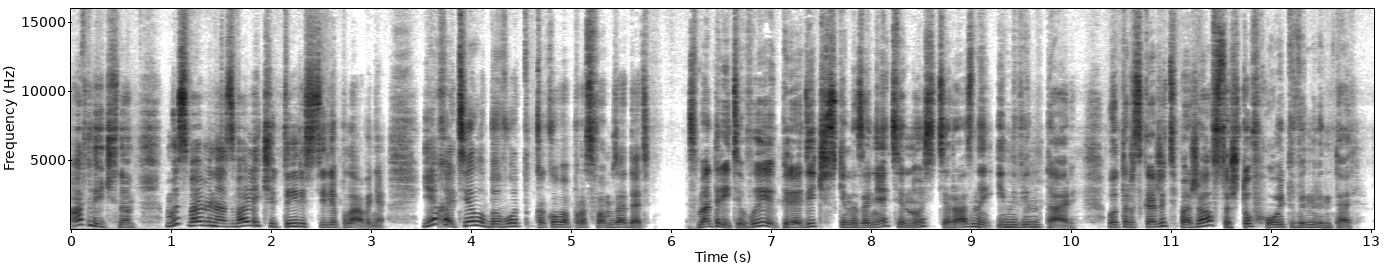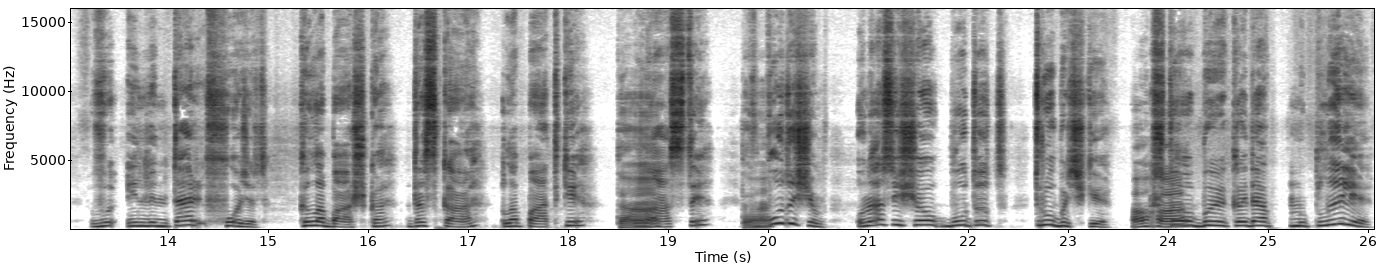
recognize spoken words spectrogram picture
Отлично. Мы с вами назвали четыре стиля плавания. Я хотела бы вот какой вопрос вам задать. Смотрите, вы периодически на занятия носите разный инвентарь. Вот расскажите, пожалуйста, что входит в инвентарь. В инвентарь входит колобашка, доска, лопатки, Так, ласты. так. В будущем у нас еще будут трубочки, Ага. чтобы, когда мы плыли,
